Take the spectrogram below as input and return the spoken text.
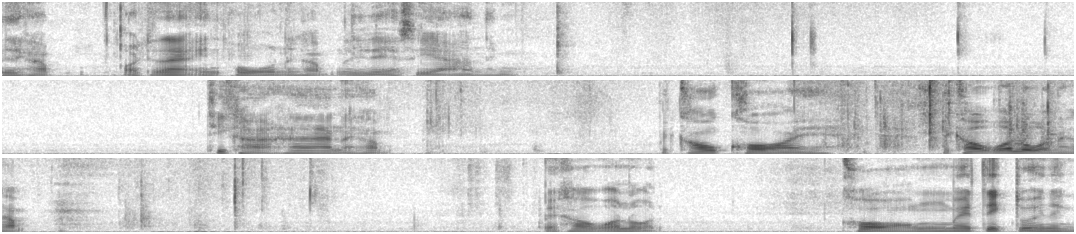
นี่ครับออกจากหน้า NO นะครับดีเลย์ CR1 ที่ขา 5 นะครับ ไปเข้าคอย ไปเข้าวอร์โหลดนะครับ ไปเข้าวอร์โหลดของแมติกตัวหนึ่ง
